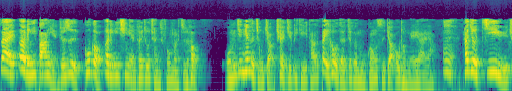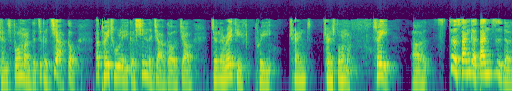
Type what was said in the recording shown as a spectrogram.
在二零一八年，就是 Google 二零一七年推出 Transformer 之后，我们今天的主角 ChatGPT，它的背后的这个母公司叫 OpenAI 哈，嗯，它就基于 Transformer 的这个架构，它推出了一个新的架构叫 Generative Pre-trained Transformer，所以呃。这三个单字的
